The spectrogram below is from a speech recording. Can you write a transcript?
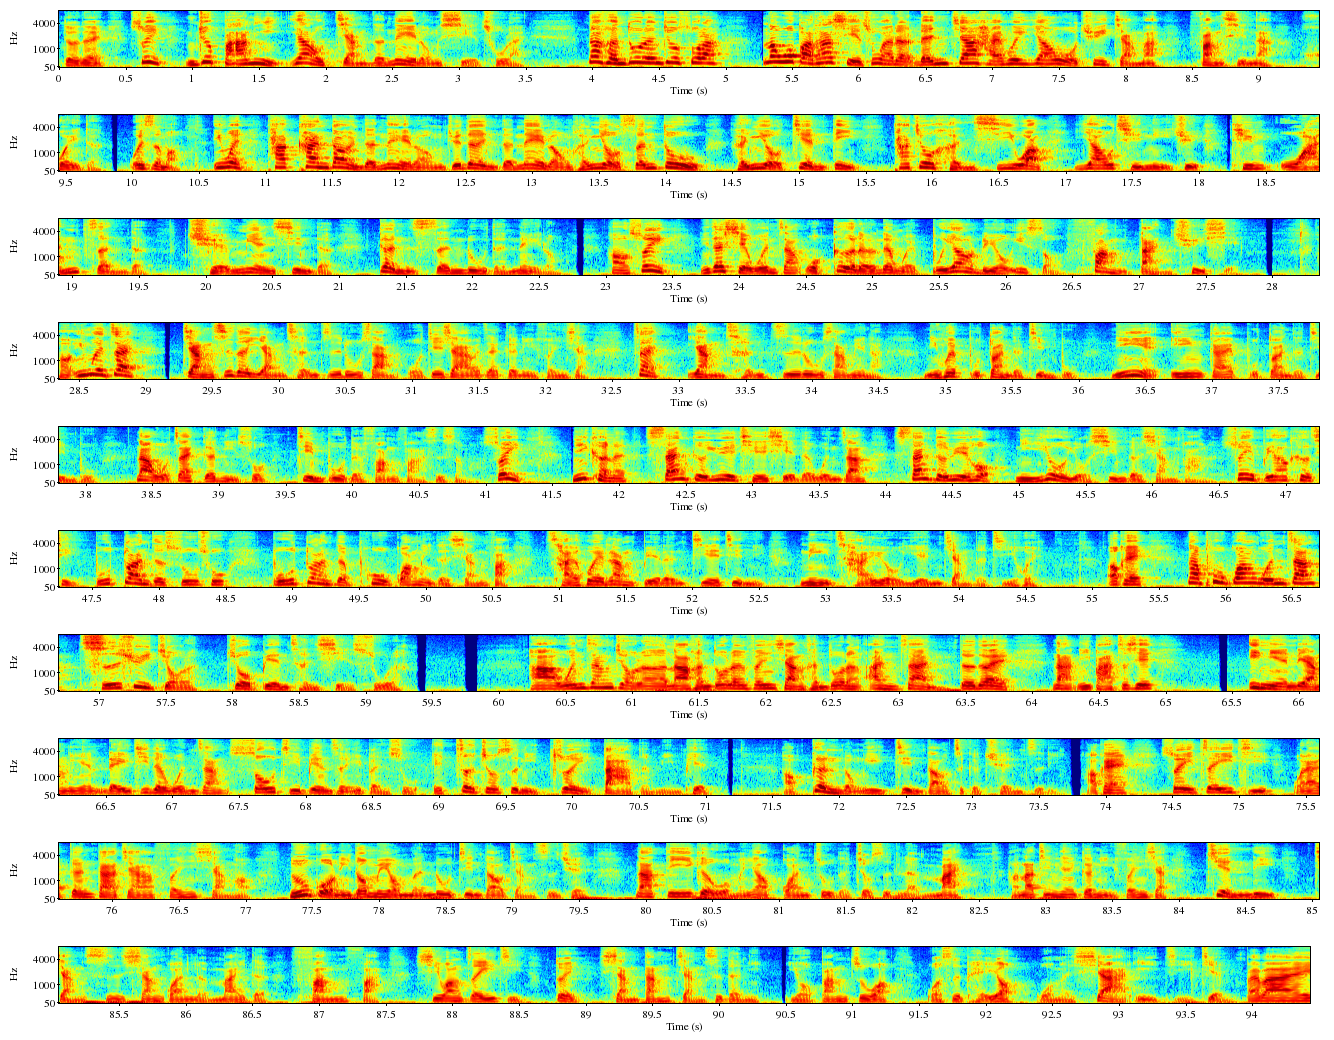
对不对？所以你就把你要讲的内容写出来。那很多人就说了，那我把它写出来了，人家还会邀我去讲吗？放心呐，会的。为什么？因为他看到你的内容，觉得你的内容很有深度，很有见地，他就很希望邀请你去听完整的、全面性的、更深入的内容。好，所以你在写文章，我个人认为不要留一手，放胆去写。好，因为在讲师的养成之路上，我接下来会再跟你分享，在养成之路上面呢、你会不断的进步，你也应该不断的进步。那我再跟你说进步的方法是什么？所以你可能三个月前写的文章，三个月后你又有新的想法了。所以不要客气，不断的输出，不断的曝光你的想法，才会让别人接近你，你才有演讲的机会。OK，那曝光文章持续久了，就变成写书了。啊，文章久了，那很多人分享，很多人按赞，对不对？那你把这些。一年两年累积的文章收集变成一本书，诶，这就是你最大的名片，好，更容易进到这个圈子里。OK，所以这一集我来跟大家分享哈，如果你都没有门路进到讲师圈，那第一个我们要关注的就是人脉。那今天跟你分享建立讲师相关人脉的方法，希望这一集对想当讲师的你有帮助哦。我是培佑，我们下一集见，拜拜。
